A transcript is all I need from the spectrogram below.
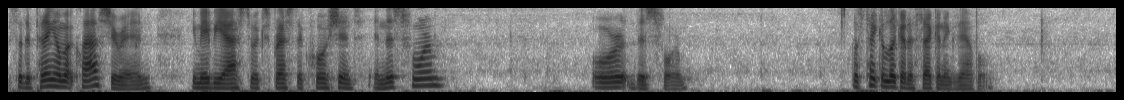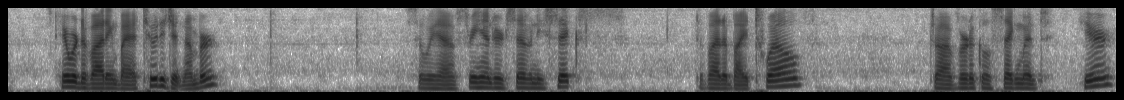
So depending on what class you're in, you may be asked to express the quotient in this form or this form. Let's take a look at a second example. Here we're dividing by a two-digit number. So we have 376 divided by 12. Draw a vertical segment here.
